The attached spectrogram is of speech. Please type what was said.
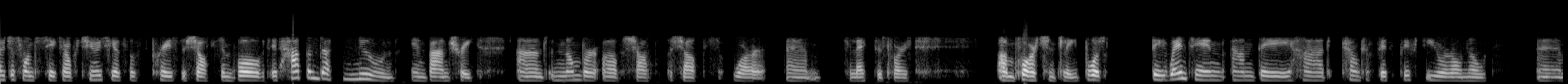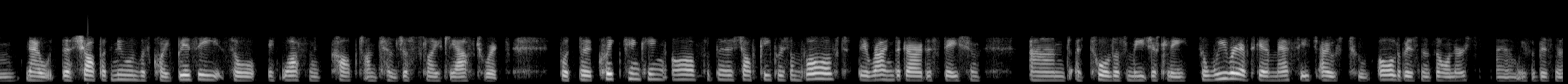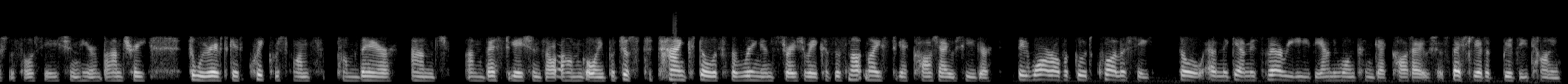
I just want to take the opportunity, I suppose, to praise the shops involved. It happened at noon in Bantry, and a number of shop, shops were um, selected for it unfortunately. But they went in and they had counterfeit 50 euro notes. Um, now, the shop at noon was quite busy, so it wasn't copped until just slightly afterwards. But the quick thinking of the shopkeepers involved, they rang the Garda station and uh, told us immediately. So we were able to get a message out to all the business owners, and um, we have a business association here in Bantry. So we were able to get a quick response from there, and investigations are ongoing. But just to thank those for ringing straight away, because it's not nice to get caught out either. They were of a good quality. So, and again, it's very easy. Anyone can get caught out, especially at a busy time.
